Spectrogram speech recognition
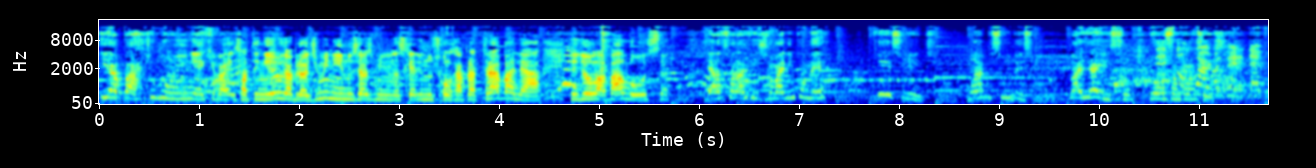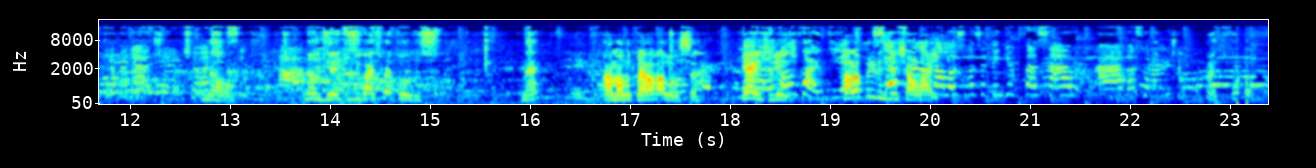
E a parte ruim é que vai, só tem eu e o Gabriel de meninos. E as meninas querem nos colocar pra trabalhar, entendeu? Lavar a louça. E elas falaram, gente, não vai nem comer. Que isso, gente? Um absurdo isso. Mas é isso. Vou mostrar pra vocês. Não. Não, direitos iguais pra todos. Né? A maluca vai lavar a louça. E é isso, gente. Fala pra eles se eu deixar o like. Ah, tá bom.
